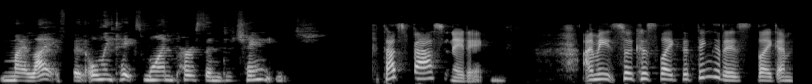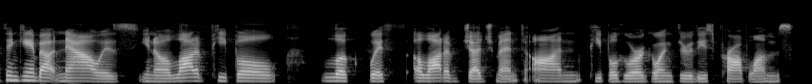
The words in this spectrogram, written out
my life. It only takes one person to change. That's fascinating. I mean, so cuz like the thing that is like I'm thinking about now is, you know, a lot of people look with a lot of judgment on people who are going through these problems.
